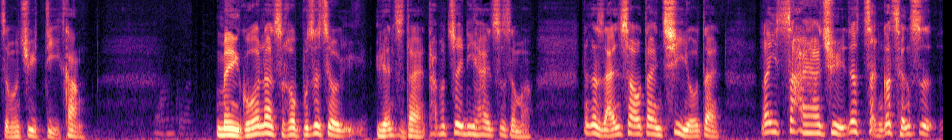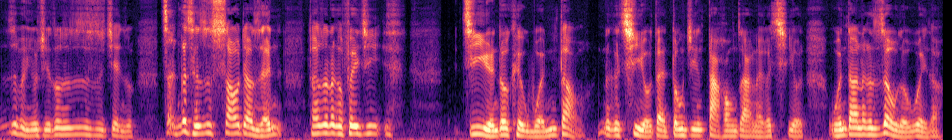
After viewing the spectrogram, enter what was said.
怎么去抵抗。美国那时候不是只有原子弹，他们最厉害是什么？那个燃烧弹、汽油弹，那一炸下去，那整个城市，日本尤其都是日式建筑，整个城市烧掉人。他说那个飞机。机员都可以闻到那个汽油弹，东京大轰炸那个汽油，闻到那个肉的味道。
